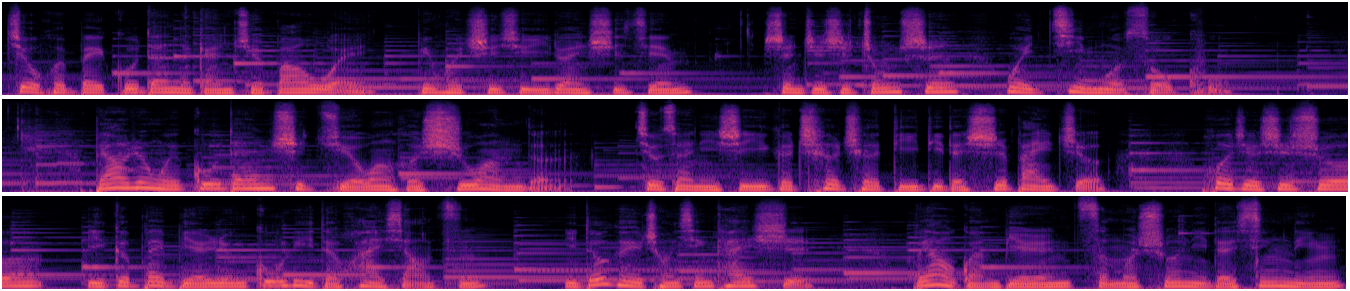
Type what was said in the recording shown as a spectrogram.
就会被孤单的感觉包围，并会持续一段时间，甚至是终身为寂寞所苦。不要认为孤单是绝望和失望的，就算你是一个彻彻底底的失败者，或者是说一个被别人孤立的坏小子，你都可以重新开始。不要管别人怎么说，你的心灵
